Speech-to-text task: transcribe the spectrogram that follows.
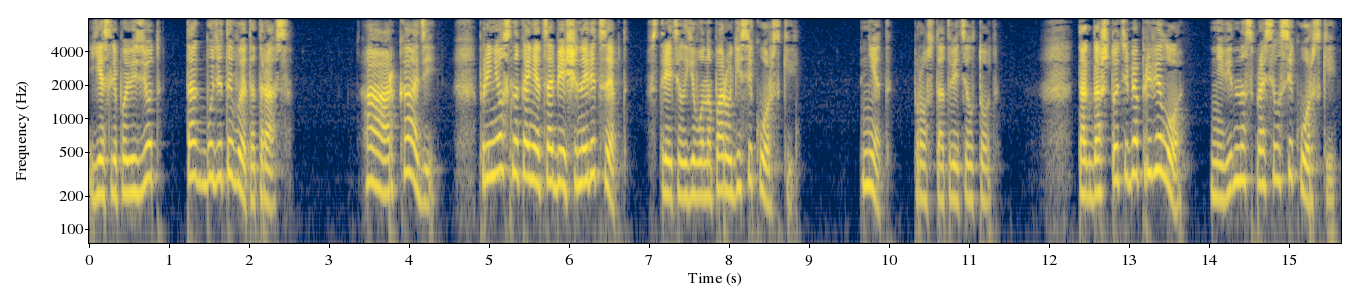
Если повезет, так будет и в этот раз. А, Аркадий, принес, наконец, обещанный рецепт. Встретил его на пороге Сикорский. «Нет», — просто ответил тот. «Тогда что тебя привело?» — невинно спросил Сикорский,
